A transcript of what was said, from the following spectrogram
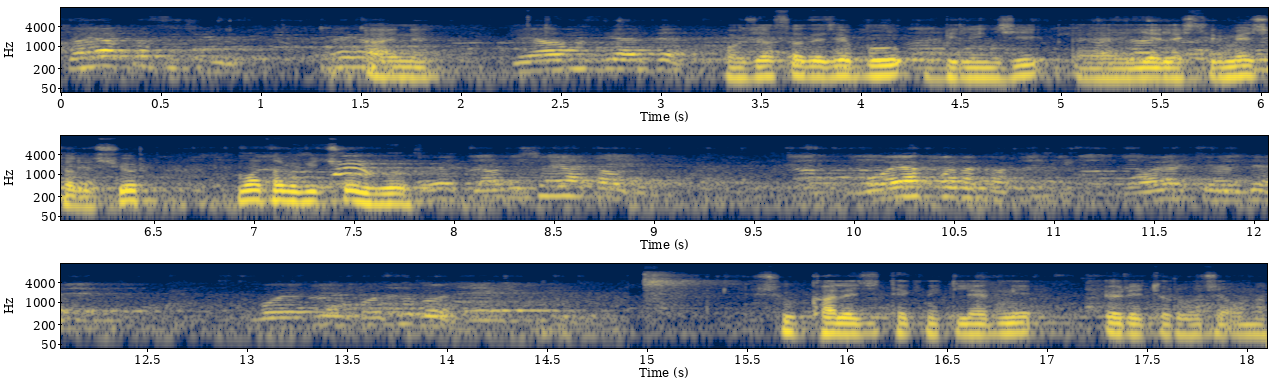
İki ayakla sıçrıyorsun. Aynen. Hoca sadece bu bilinci e, yerleştirmeye çalışıyor. Ama tabii ki çok zor. Evet yanlış ayak kaldı. Bu ayak bana kalktı. Bu ayak yerde. Bu ayak en fazla böyle. Şu kaleci tekniklerini öğretiyor hoca ona.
